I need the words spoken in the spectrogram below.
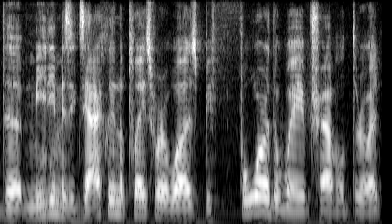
The medium is exactly in the place where it was before the wave traveled through it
